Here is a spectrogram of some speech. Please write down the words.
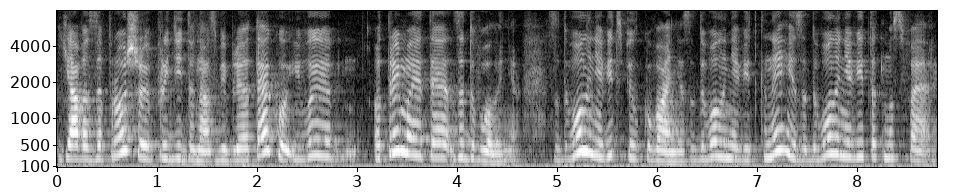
Я вас запрошую, прийдіть до нас в бібліотеку, і ви отримаєте задоволення. Задоволення від спілкування, задоволення від книги, задоволення від атмосфери.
